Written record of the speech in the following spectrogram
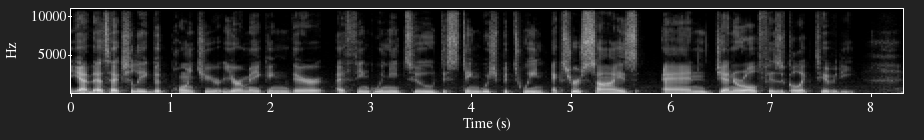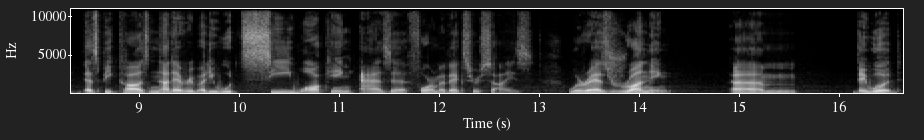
Yeah, that's actually a good point you're, you're making there. I think we need to distinguish between exercise and general physical activity. That's because not everybody would see walking as a form of exercise, whereas running, um, they would.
